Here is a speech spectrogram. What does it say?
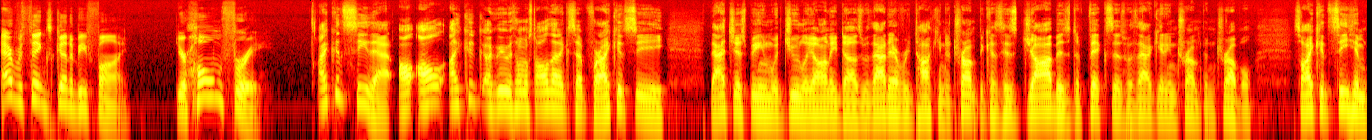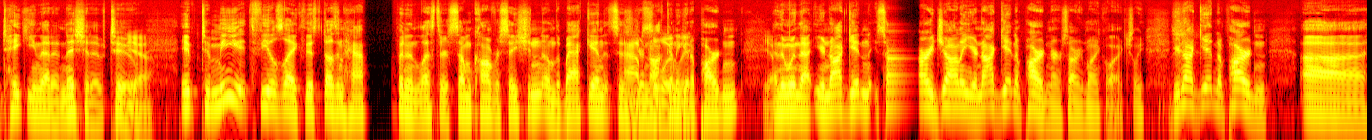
everything's going to be fine. You're home free. I could see that. All, all I could agree with almost all that, except for I could see that just being what Giuliani does without ever talking to Trump, because his job is to fix this without getting Trump in trouble. So I could see him taking that initiative too. Yeah. If to me, it feels like this doesn't happen unless there's some conversation on the back end that says you're not going to get a pardon. Yep. And then when that you're not getting sorry Johnny, you're not getting a pardon or sorry Michael actually. You're not getting a pardon. Uh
